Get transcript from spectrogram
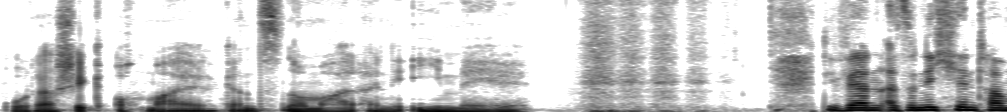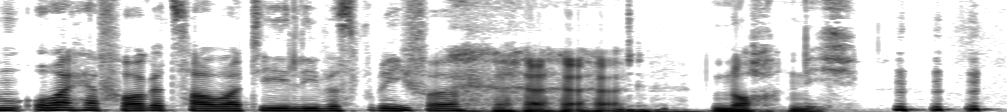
oder schick auch mal ganz normal eine E-Mail. Die werden also nicht hinterm Ohr hervorgezaubert, die Liebesbriefe. Noch nicht.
